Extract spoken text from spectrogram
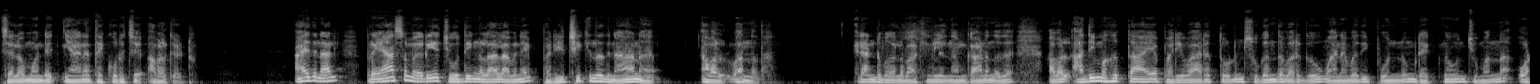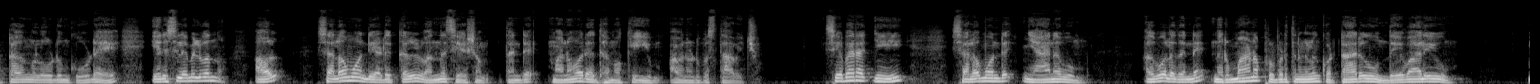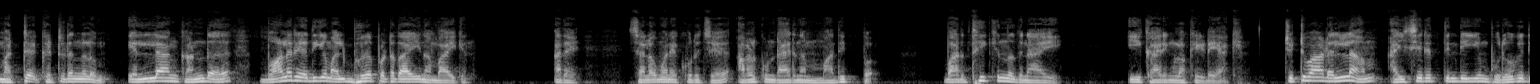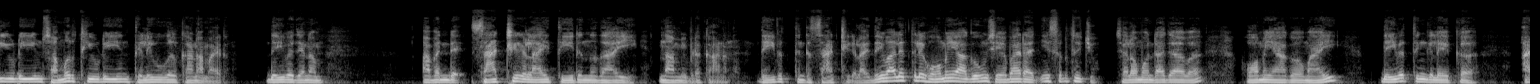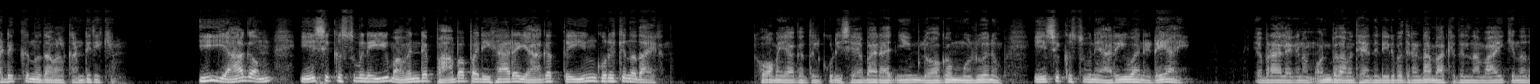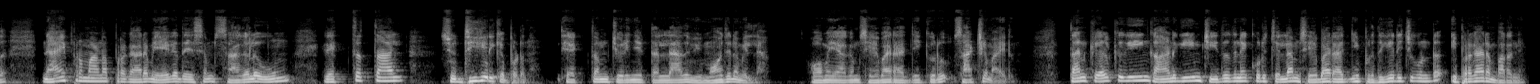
ശലോമോന്റെ ജ്ഞാനത്തെക്കുറിച്ച് അവൾ കേട്ടു. ആയതിനാൽ പ്രയാസമേറിയ ചോദ്യങ്ങളാൽ അവനെ പരീക്ഷിക്കുന്നതിനാണ് അവൾ വന്നത്. രണ്ടു മുതൽ വാക്യങ്ങളിൽ നാം കാണുന്നത് അവൾ അതിമഹത്തായ പരിവാരത്തോടും സുഗന്ധവർഗവും അനവധി പൊന്നും രത്നവും ചുമന്ന ഒട്ടകങ്ങളോടും കൂടെ യെരുസലേമിൽ വന്നു. അവൾ ശലോമോന്റെ അടുക്കൽ വന്ന ശേഷം തന്റെ മനോരഥമൊക്കെയും അവനോട് പ്രസ്താവിച്ചു. ശിവരാജ്ഞി ശലോമോന്റെ ജ്ഞാനവും അതുപോലെ തന്നെ നിർമ്മാണ പ്രവർത്തനങ്ങളും കൊട്ടാരവും ദേവാലയവും മറ്റ് കെട്ടിടങ്ങളും എല്ലാം കണ്ട് വളരെയധികം അത്ഭുതപ്പെട്ടതായി നാം വായിക്കുന്നു. അതെ ശലോമോനെക്കുറിച്ച് അവൾക്കുണ്ടായിരുന്ന മതിപ്പ് വർദ്ധിക്കുന്നതിനായി ഈ കാര്യങ്ങളൊക്കെ ഇടയാക്കി. ചുറ്റുപാടെല്ലാം ഐശ്വര്യത്തിന്റെയും പുരോഗതിയുടെയും സമൃദ്ധിയുടെയും തെളിവുകൾ കാണാമായിരുന്നു. ദൈവജനം അവന്റെ സാക്ഷികളായി തീരുന്നതായി നാം ഇവിടെ കാണുന്നു. ദൈവത്തിന്റെ സാക്ഷികളായി. ദൈവാലയത്തിലെ ഹോമയാഗവും ശേബാരാജ്ഞി ശ്രദ്ധിച്ചു. ശലോമോൻ രാജാവ് ഹോമയാഗവുമായി ദൈവത്തിങ്കിലേക്ക് അടുക്കുന്നത് അവൾ കണ്ടിരിക്കും. ഈ യാഗം യേശുക്രിസ്തുവിനെയും അവന്റെ പാപപരിഹാര യാഗത്തെയും കുറിക്കുന്നതായിരുന്നു. ഹോമയാഗത്തിൽ കൂടി ശേബാരാജ്ഞിയും ലോകം മുഴുവനും യേശുക്രിസ്തുവിനെ അറിയുവാനിടയായി എബ്രാലേഖനം ഒൻപതാം അധ്യായത്തിന്റെ ഇരുപത്തിരണ്ടാം വാക്യത്തിൽ നാം വായിക്കുന്നത് ന്യായപ്രമാണപ്രകാരം ഏകദേശം സകലവും രക്തത്താൽ ശുദ്ധീകരിക്കപ്പെടുന്നു. രക്തം ചുരിഞ്ഞിട്ടല്ലാതെ വിമോചനമില്ല. ഹോമയാഗം ശേബാരാജ്ഞിക്കൊരു സാക്ഷ്യമായിരുന്നു. താൻ കേൾക്കുകയും കാണുകയും ചെയ്തതിനെക്കുറിച്ചെല്ലാം ശേബാരാജ്ഞി പ്രതികരിച്ചുകൊണ്ട് ഇപ്രകാരം പറഞ്ഞു.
